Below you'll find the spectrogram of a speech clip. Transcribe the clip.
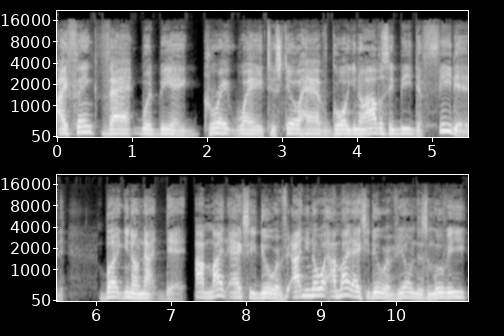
I think that would be a great way to still have Gorr, you know, obviously be defeated, but, you know, not dead. I might actually do a review. You know what? I might actually do a review on this movie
